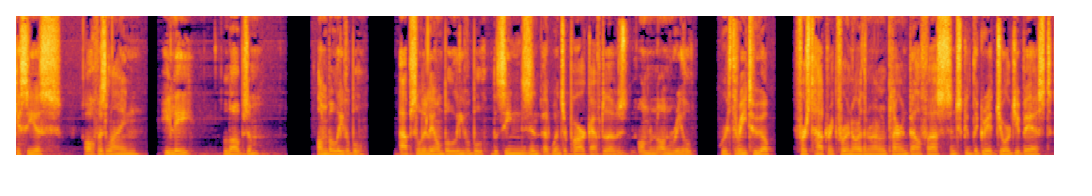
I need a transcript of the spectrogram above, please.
Casillas off his line. Healy lobs him. Unbelievable. Absolutely unbelievable. The scenes at Windsor Park after that was un- unreal. We're 3 2 up. First hat trick for a Northern Ireland player in Belfast since the great Georgie Best.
